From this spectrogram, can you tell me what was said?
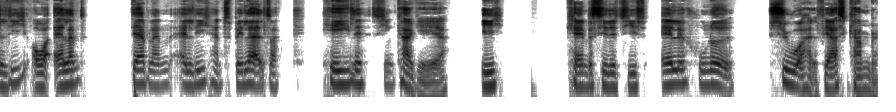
Ali over Allen, det er blandt andet, at Ali, han spiller altså hele sin karriere i Kansas City Chiefs. Alle 177 kampe.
